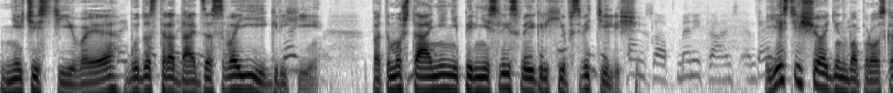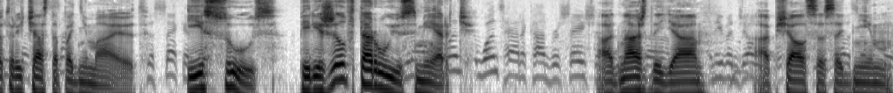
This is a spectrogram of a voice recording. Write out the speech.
Нечестивые будут страдать за свои грехи. потому что они не перенесли свои грехи в святилище. Есть еще один вопрос, который часто поднимают. Иисус пережил вторую смерть. Однажды я общался с одним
